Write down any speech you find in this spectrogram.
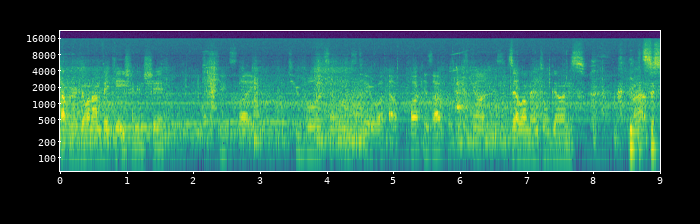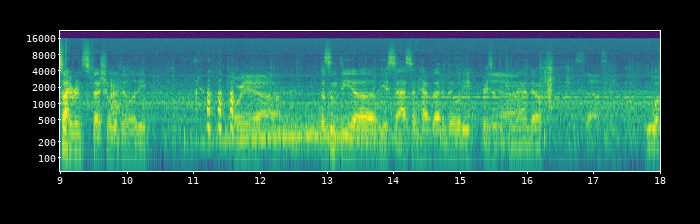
Thought we were going on vacation and shit. It shoots like two bullets at once too. What the fuck is up with these guns? It's elemental guns. it's a siren's special ability. Oh yeah. Doesn't the uh, the assassin have that ability, or is it the commando? Assassin. Ooh, a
